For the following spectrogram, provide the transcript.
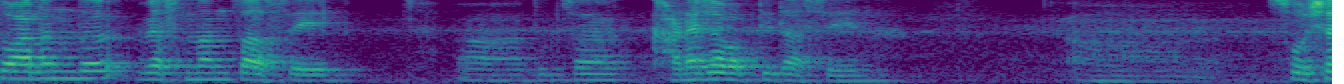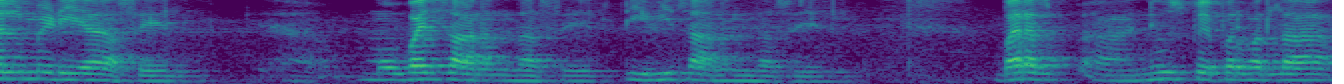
तो आनंद व्यसनांचा असेल तुमचा खाण्याच्या बाबतीत असेल सोशल मीडिया असेल मोबाईलचा आनंद असेल टी व्हीचा आनंद असेल बऱ्याच न्यूजपेपरमधला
